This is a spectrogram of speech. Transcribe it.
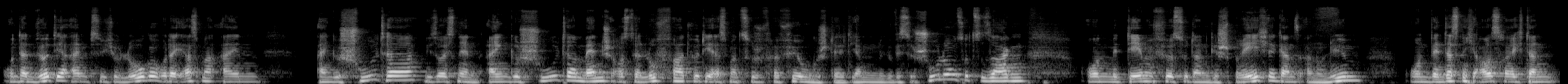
Und dann wird dir ein Psychologe oder erstmal ein, ein geschulter, wie soll ich es nennen, ein geschulter Mensch aus der Luftfahrt wird dir erstmal zur Verfügung gestellt. Die haben eine gewisse Schulung sozusagen und mit dem führst du dann Gespräche ganz anonym. Und wenn das nicht ausreicht, dann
